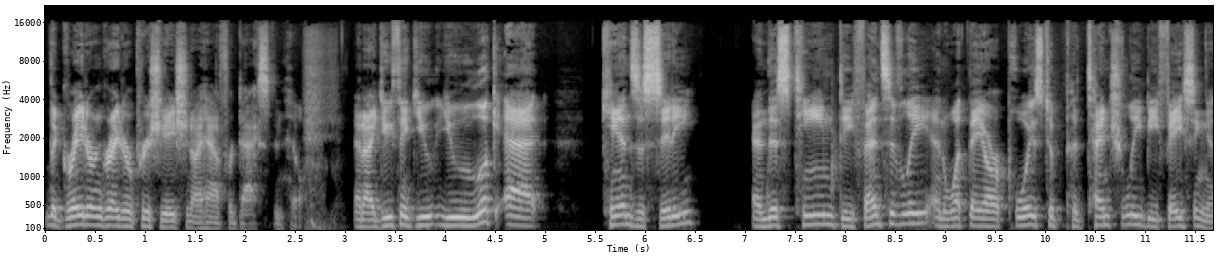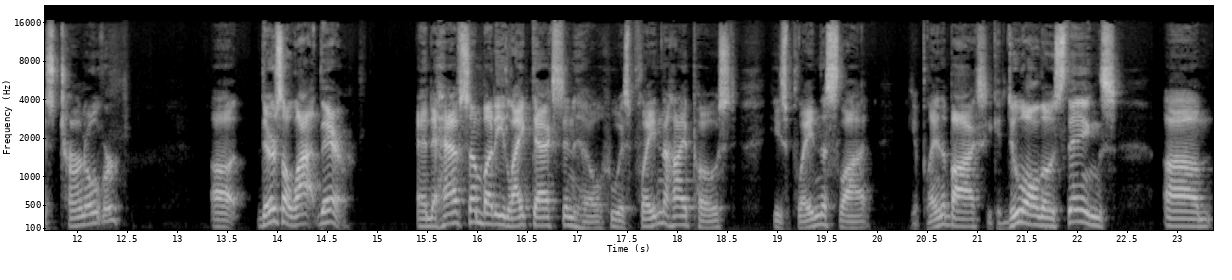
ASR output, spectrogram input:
the greater and greater appreciation I have for Daxton Hill. And I do think you you look at Kansas City and this team defensively and what they are poised to potentially be facing as turnover. Uh, there's a lot there. And to have somebody like Daxton Hill, who has played in the high post, he's played in the slot, he can play in the box, he can do all those things. Um,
